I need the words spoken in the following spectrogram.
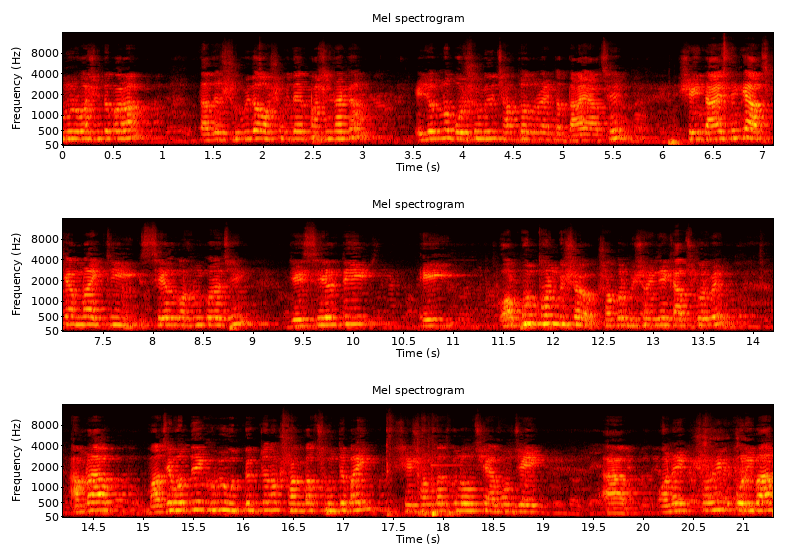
পুনর্বাসিত করা, তাদের সুবিধা অসুবিধায় পাশে থাকা। এই জন্য বৈষম্যবিধি ছাত্র আন্দোলনের একটা দায় আছে। সেই দায় থেকে আজকে আমরা একটি সেল গঠন করেছি। যে সেলটি এই অভ্যুত্থান বিষয়ক সকল বিষয় নিয়ে কাজ করবে। আমরা মাঝে মধ্যেই খুবই উদ্বেগজনক সংবাদ শুনতে পাই। সেই সংবাদগুলো হচ্ছে এমন যে অনেক শহীদ পরিবার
